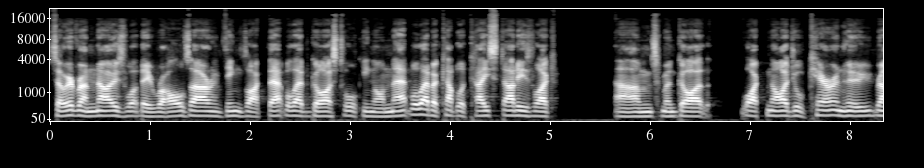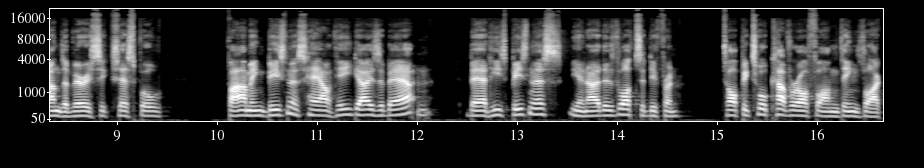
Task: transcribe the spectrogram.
so everyone knows what their roles are and things like that. We'll have guys talking on that. We'll have a couple of case studies like um, from a guy like Nigel Kerrin who runs a very successful farming business, how he goes about about his business. You know, there's lots of different topics. We'll cover off on things like,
